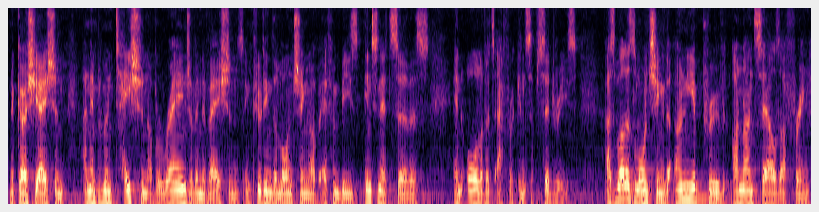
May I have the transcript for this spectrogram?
negotiation, and implementation of a range of innovations, including the launching of FNB's internet service in all of its African subsidiaries, as well as launching the only approved online sales offering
